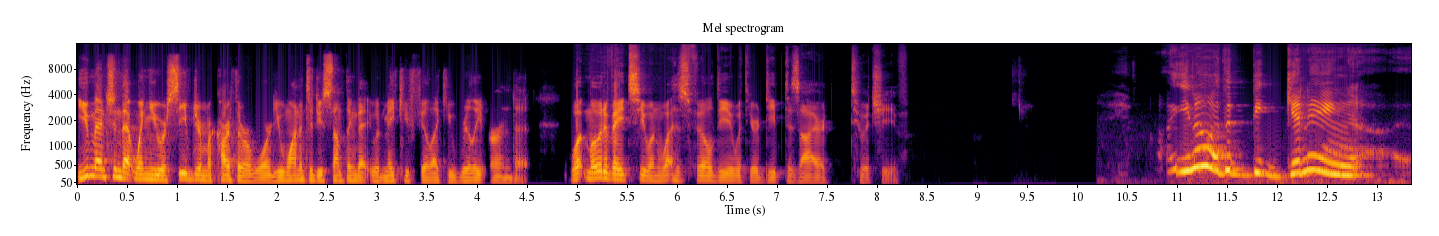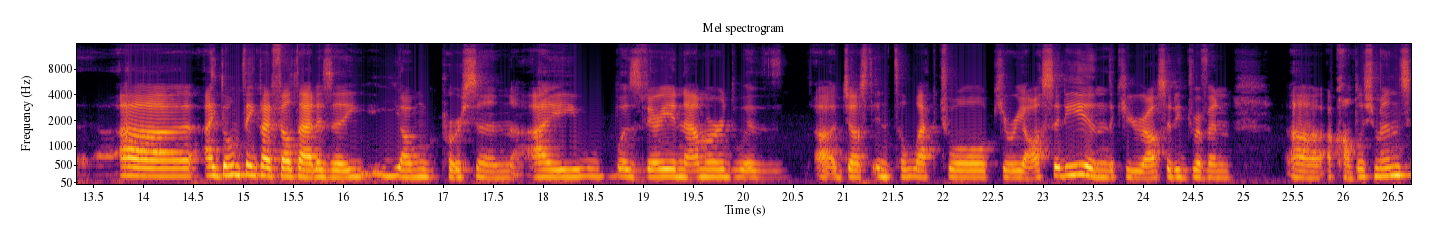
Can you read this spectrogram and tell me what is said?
you mentioned that when you received your MacArthur Award, you wanted to do something that would make you feel like you really earned it. What motivates you, and what has filled you with your deep desire to achieve? You know, at the beginning, uh, I don't think I felt that as a young person. I was very enamored with uh, just intellectual curiosity and the curiosity driven uh, accomplishments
